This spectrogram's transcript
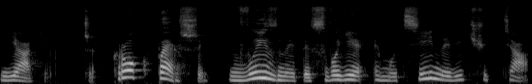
якір. Крок перший визнайте своє емоційне відчуття.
